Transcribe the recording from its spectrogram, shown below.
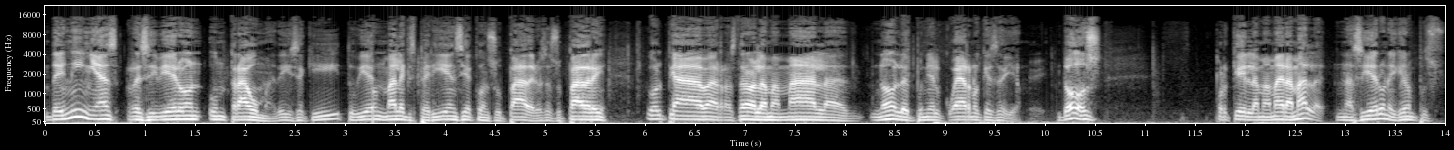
de niñas recibieron un trauma. Dice aquí, tuvieron mala experiencia con su padre. O sea, su padre golpeaba, arrastraba a la mamá, la, no le ponía el cuerno, qué sé yo. Dos, porque la mamá era mala. Nacieron y dijeron, pues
